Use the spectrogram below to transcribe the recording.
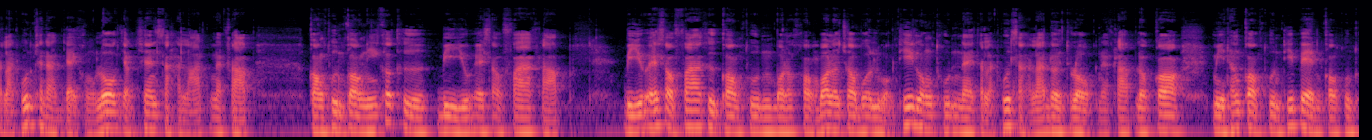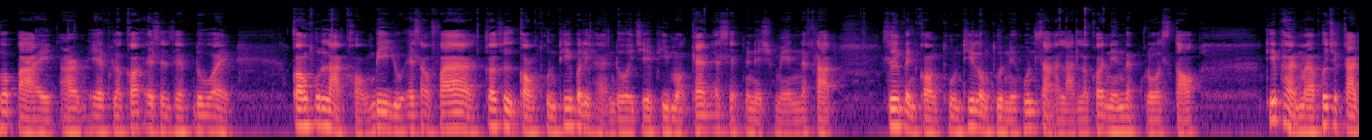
ตลาดหุ้นขนาดใหญ่ของโลกอย่างเช่นสหรัฐนะครับ กองทุนกองนี้ก็คือ BUS Alpha ครับ BUS Alpha คือกองทุนบลของบลจบัวหลวงที่ลงทุนในตลาดหุ้นสหรัฐโดยตรงนะครับ แล้วก็มีทั้งกองทุนที่เป็นกองทุนทั่วไป RMF แล้วก็ SSF ด้วย กองทุนหลักของ BUS Alpha ก็คือกองทุนที่บริหารโดย JP Morgan Asset Management นะครับ ซึ่งเป็นกองทุนที่ลงทุนในหุ้นสหรัฐแล้วก็เน้นแบบ growth stock ที่ผ่านมาผู้จัดการ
